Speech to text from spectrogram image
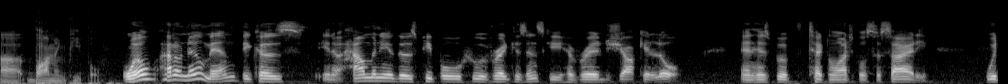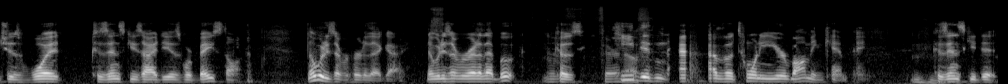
uh, bombing people. Well, I don't know, man, because, you know, how many of those people who have read Kaczynski have read Jacques Ellul and his book, Technological Society, which is what Kaczynski's ideas were based on. Nobody's ever heard of that guy. Nobody's ever read of that book because he enough. didn't have a 20 year bombing campaign. Mm-hmm. Kaczynski did.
